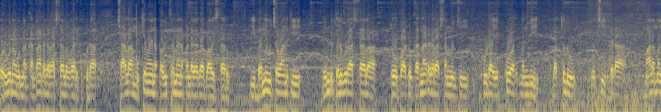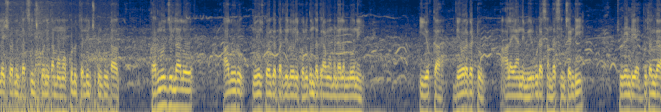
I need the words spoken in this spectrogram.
పొరుగున ఉన్న కర్ణాటక రాష్ట్రాల వారికి కూడా చాలా ముఖ్యమైన పవిత్రమైన పండుగగా భావిస్తారు. ఈ బన్ని ఉత్సవానికి రెండు తెలుగు రాష్ట్రాలతో పాటు కర్ణాటక రాష్ట్రం నుంచి కూడా ఎక్కువ మంది భక్తులు వచ్చి ఇక్కడ మాలమల్లేశ్వరిని దర్శించుకొని తమ మొక్కులు చెల్లించుకుంటుంటారు. కర్నూలు జిల్లాలో ఆలూరు నియోజకవర్గ పరిధిలోని హొలుగుంద గ్రామ మండలంలోని ఈ యొక్క దేవరగట్టు ఆలయాన్ని మీరు కూడా సందర్శించండి. చూడండి అద్భుతంగా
